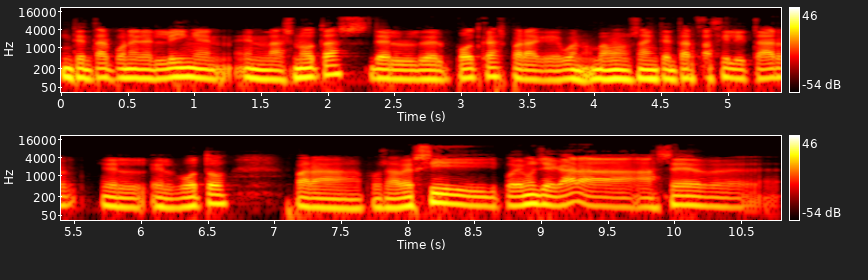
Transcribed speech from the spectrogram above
intentar poner el link en, en las notas del, del podcast para que, bueno, vamos a intentar facilitar el, el voto para, pues a ver si podemos llegar a, a ser,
